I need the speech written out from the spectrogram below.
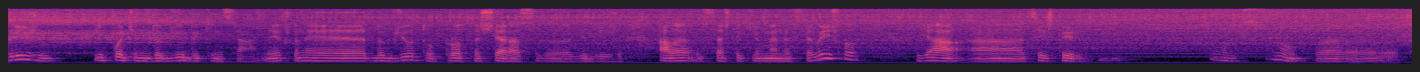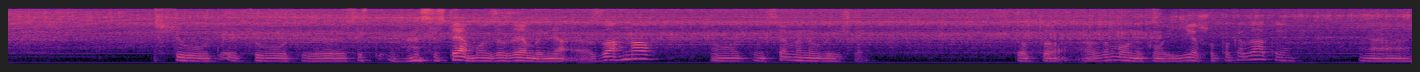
зріжу і потім доб'ю до кінця. Якщо не доб'ю, то просто ще раз е, відріжу. Але все ж таки в мене все вийшло. Я цей штир ну, всю цю систему заземлення загнав. От, все в мене вийшло. Тобто замовнику є що показати, е,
